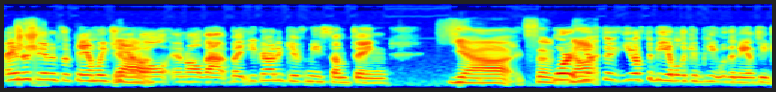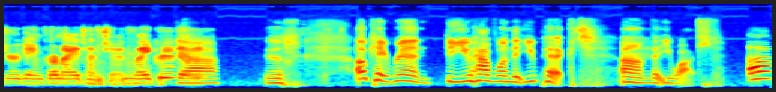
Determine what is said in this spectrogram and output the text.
I understand it's a family Yeah. channel and all that, but you got to give me something yeah. So more. not you have to you have to be able to compete with the Nancy Drew game for my attention. Like really, yeah. Ugh. Okay, Rin, do you have one that you picked um, that you watched? Uh,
